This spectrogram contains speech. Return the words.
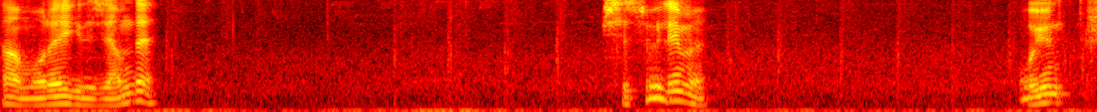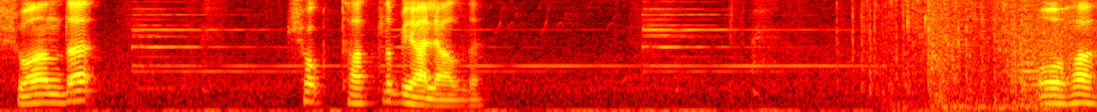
Tamam oraya gideceğim de. Bir şey söyleyeyim mi? Oyun şu anda çok tatlı bir hal aldı. Oha.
